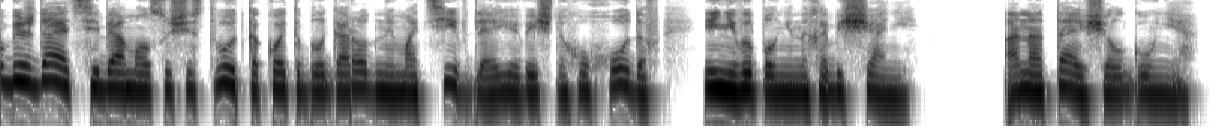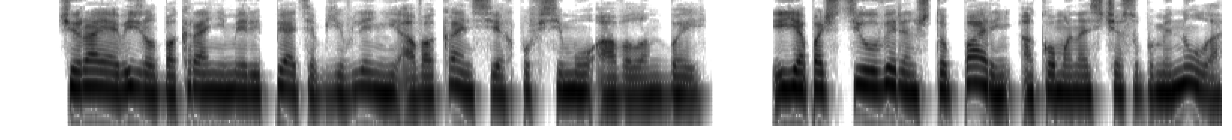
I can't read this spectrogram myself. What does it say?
Убеждает себя, мол, существует какой-то благородный мотив для ее вечных уходов и невыполненных обещаний. Она та еще лгунья. Вчера я видел по крайней мере пять объявлений о вакансиях по всему Авалон-Бэй. И я почти уверен, что парень, о ком она сейчас упомянула,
